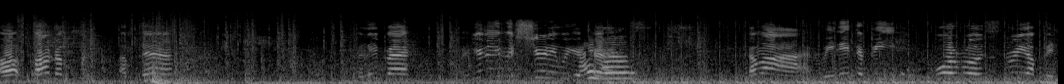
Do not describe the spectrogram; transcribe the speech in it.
Oh, found him! Up there! Felipe! You're not even shooting with your I know. turrets! Come on! We need to be War Rose 3 up in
